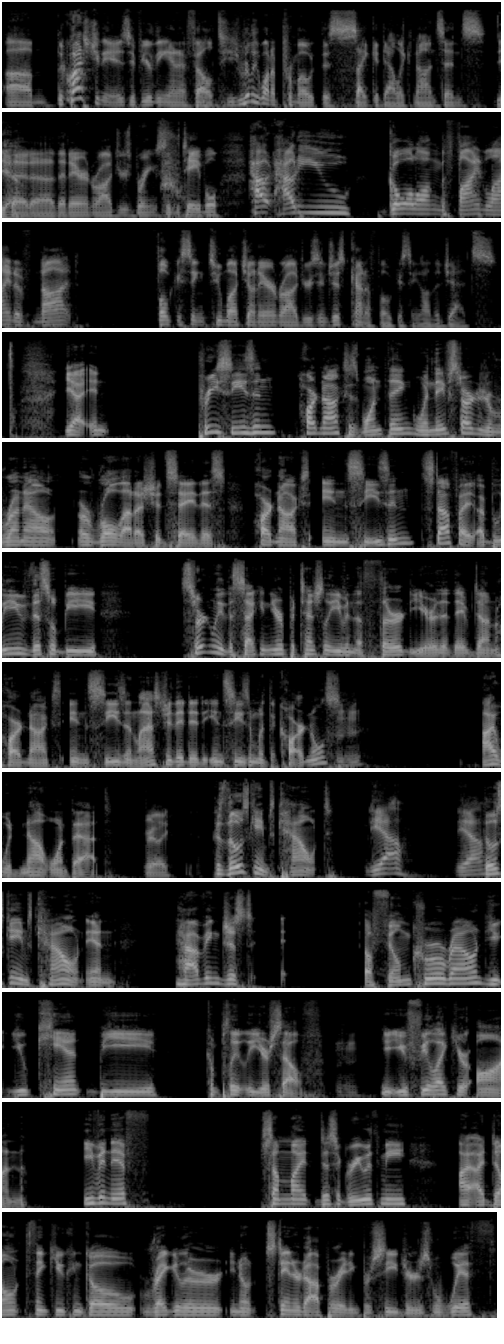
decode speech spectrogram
Um, the question is, if you're the NFL, do you really want to promote this psychedelic nonsense Yeah. that uh, that Aaron Rodgers brings to the table? How how do you go along the fine line of not focusing too much on Aaron Rodgers and just kind of focusing on the Jets? yeah. In preseason, Hard Knocks is one thing. When they've started to run out or roll out, I should say, this Hard Knocks in season stuff, I, I believe this will be certainly the second year, potentially even the third year that they've done Hard Knocks in season. Last year they did in season with the Cardinals. Mhm. I would not want that Really? because those games count. Yeah, yeah. Those games count, and having just a film crew around, you you can't be completely yourself. Mhm. You, you feel like you're on, even if some might disagree with me. I, I don't think you can go regular, you know, standard operating procedures with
